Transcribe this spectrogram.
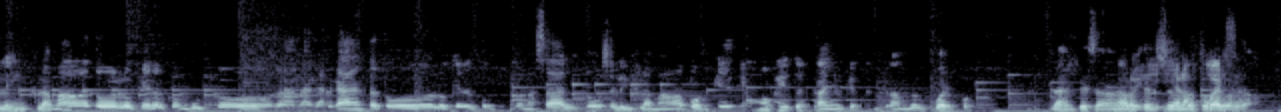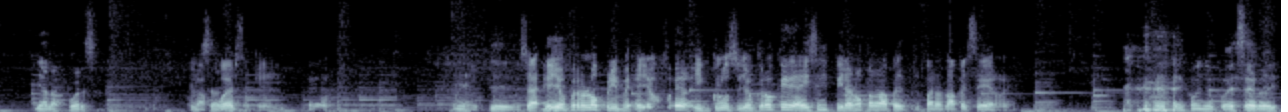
les inflamaba todo lo que era el conducto, la, garganta, todo lo que era el conducto nasal, todo se le inflamaba porque es un objeto extraño que está entrando al cuerpo, las empezaban a meterse y, a la fuerza y a la fuerza. La fuerza, que es peor. Este, o sea, ellos fueron los primeros, ellos fueron, incluso yo creo que de ahí se inspiraron para la, para la PCR. coño, puede ser hoy.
